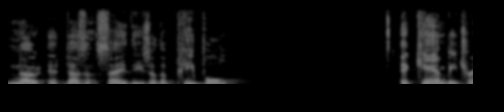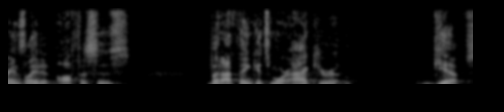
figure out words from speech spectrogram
Note it doesn't say these are the people. It can be translated offices, but I think it's more accurate gifts.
